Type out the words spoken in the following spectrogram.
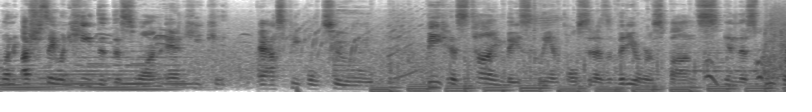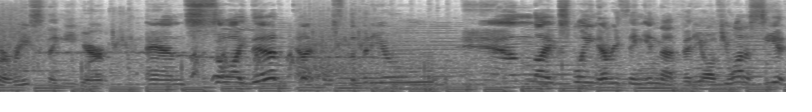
when, I should say when he did this one, and he asked people to beat his time, basically, and post it as a video response in this blooper race thingy here. And so I did, and I posted the video, and I explained everything in that video. If you want to see it,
